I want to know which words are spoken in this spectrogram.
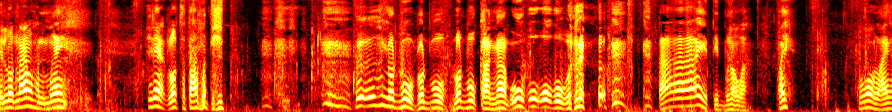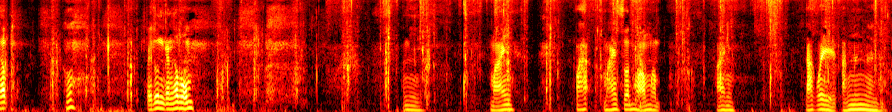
ข็นรถมาหันเมื่อยที่แรกรถสตาร์ทบ่ติดรถบูบรถบูบรถบูบกลางน้ำอู้อู้อู้อู้ตายติดบนเอาวะไปโอ้หลายครับ ไปรุ่นกันครับผมอันนี้ไม้ปะไม้สวนหอมครับไม้นี่ดักไว้อังนึงเลยนะ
